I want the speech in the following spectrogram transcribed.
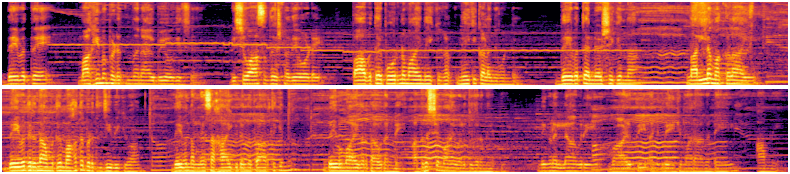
ദൈവത്തെ മഹിമപ്പെടുത്തുന്നതിനായി ഉപയോഗിച്ച് വിശ്വാസ തീഷ്ണതയോടെ പാപത്തെ പൂർണമായി നീക്കി നീക്കിക്കളഞ്ഞുകൊണ്ട് ദൈവത്തെ അന്വേഷിക്കുന്ന നല്ല മക്കളായി ദൈവ തിരുനാമത്തെ മഹത്വപ്പെടുത്തി ജീവിക്കുവാൻ ദൈവം നമ്മെ സഹായിക്കട്ടെന്ന് പ്രാർത്ഥിക്കുന്നു. ദൈവമായ കർത്താവ് തന്നെ അദൃശ്യമായ വലുതുകര നീട്ടി നിങ്ങളെല്ലാവരെയും വാഴ്ത്തി അനുഗ്രഹിക്കുമാറാകട്ടെ. ആമേ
